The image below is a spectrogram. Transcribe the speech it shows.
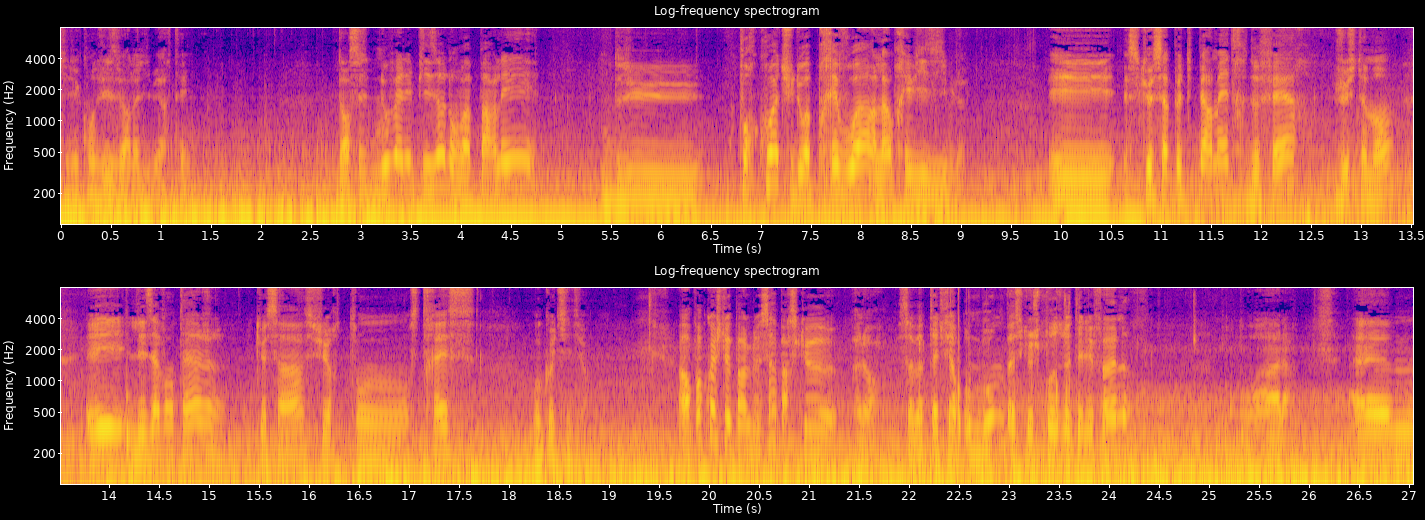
qui les conduisent vers la liberté. Dans ce nouvel épisode, on va parler du pourquoi tu dois prévoir l'imprévisible et ce que ça peut te permettre de faire justement et les avantages que ça sur ton stress au quotidien. Alors pourquoi je te parle de ça? Parce que, alors, ça va peut-être faire boum boum parce que je pose le téléphone. Voilà. Euh,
